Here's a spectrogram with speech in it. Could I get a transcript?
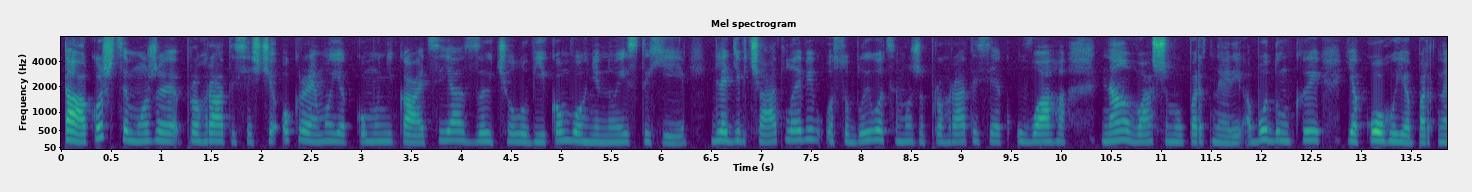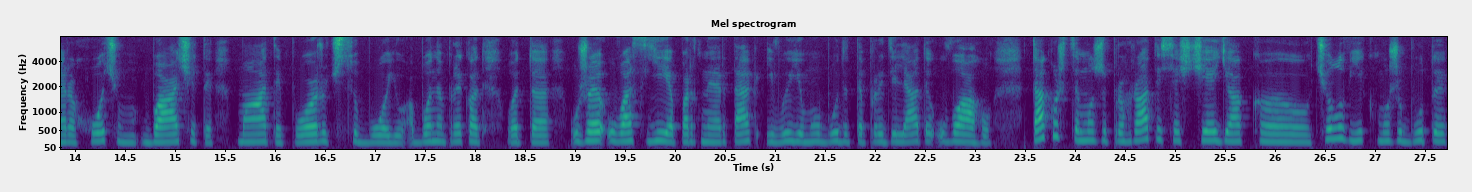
Також це може програтися ще окремо як комунікація з чоловіком вогняної стихії. Для дівчат левів особливо це може програтися як увага на вашому партнері, або думки, якого я партнера хочу бачити, мати поруч з собою. Або, наприклад, от е, уже у вас є партнер, так, і ви йому будете приділяти увагу. Також це може програтися ще як е, чоловік, може бути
